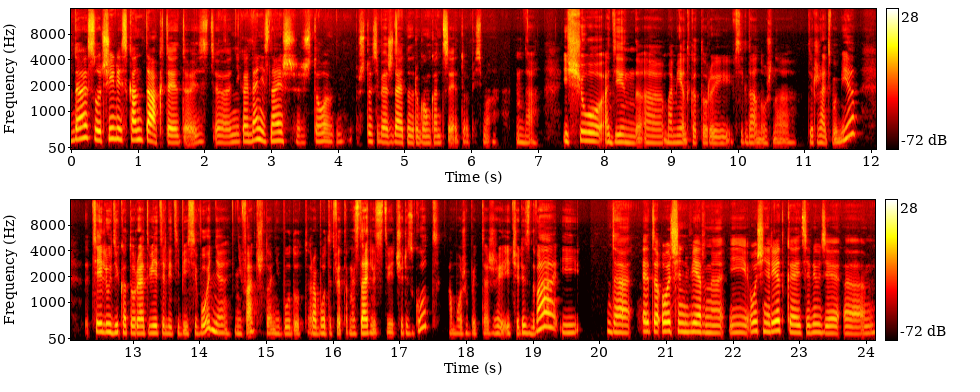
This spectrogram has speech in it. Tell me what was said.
Да, случились контакты, то есть э, никогда не знаешь, что, что тебя ждает на другом конце этого письма. Да. Еще один э, момент, который всегда нужно держать в уме. Те люди, которые ответили тебе сегодня, не факт, что они будут работать в этом издательстве через год, а может быть даже и через два. И... Да, это очень верно. И очень редко эти люди э,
